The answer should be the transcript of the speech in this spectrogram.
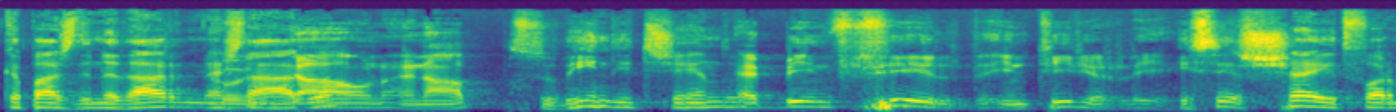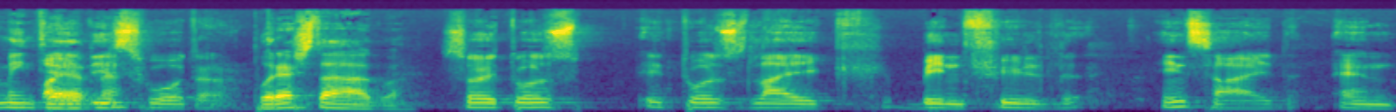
capaz de nadar nesta água, down and up, subindo e descendo, e ser cheio de forma interna por esta água. So it was it was like being filled inside and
